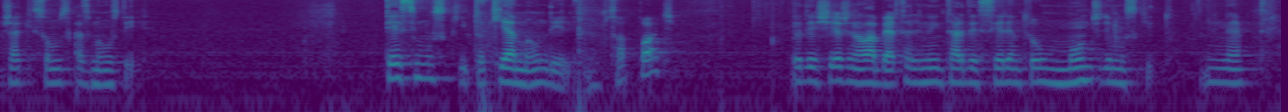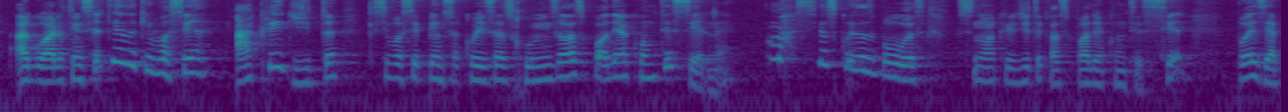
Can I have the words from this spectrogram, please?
Já que somos as mãos dele. Ter esse mosquito aqui é a mão dele. Só pode. Eu deixei a janela aberta ali no entardecer, entrou um monte de mosquito. Né? Agora, eu tenho certeza que você acredita que se você pensa coisas ruins, elas podem acontecer, né? Mas se as coisas boas você não acredita que elas podem acontecer, pois é,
